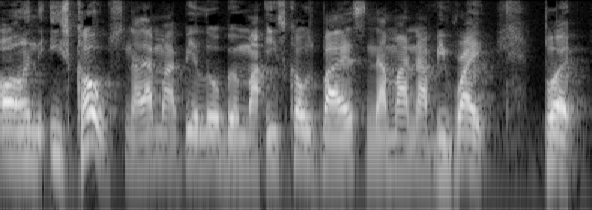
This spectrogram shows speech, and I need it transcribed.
in the East Coast. Now that might be a little bit of my East Coast bias, and that might not be right, but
